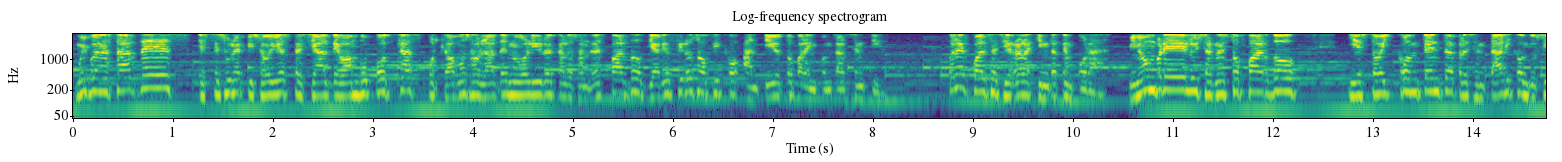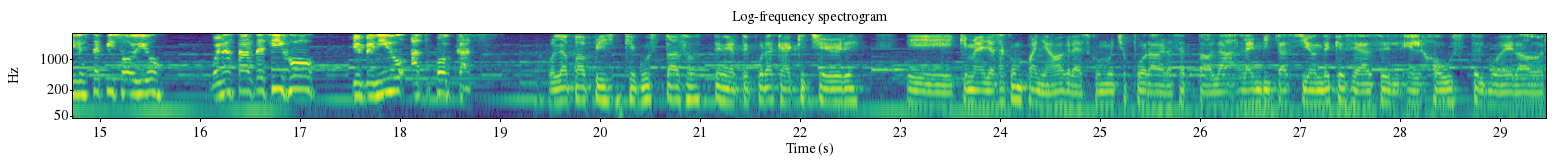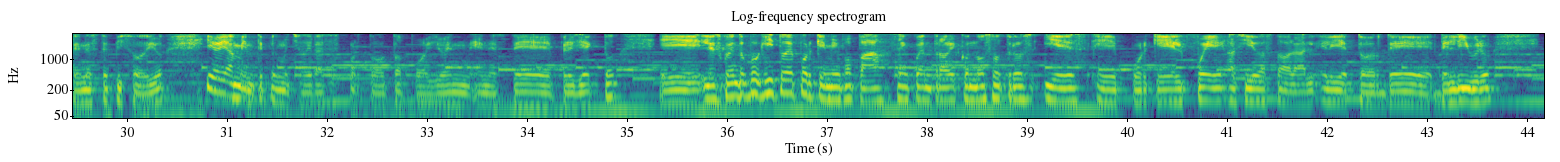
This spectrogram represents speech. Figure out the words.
Muy buenas tardes. Este es un episodio especial de Bamboo Podcast porque vamos a hablar del nuevo libro de Carlos Andrés Pardo, Diario Filosófico, Antídoto para Encontrar Sentido, con el cual se cierra la quinta temporada. Mi nombre es Luis Ernesto Pardo y estoy contento de presentar y conducir este episodio. Buenas tardes, hijo. Bienvenido a tu podcast. Hola papi, qué gustazo tenerte por acá, qué chévere eh, que me hayas acompañado. Agradezco mucho por haber aceptado la, invitación de que seas el, host, el moderador en este episodio. Y obviamente, pues muchas gracias por todo tu apoyo en, este proyecto. Eh, les cuento un poquito de por qué mi papá se encuentra hoy con nosotros y es eh, porque él fue, ha sido hasta ahora el, editor del libro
